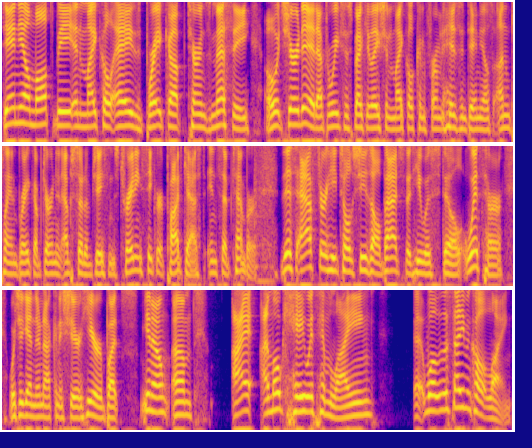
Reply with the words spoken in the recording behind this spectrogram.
Danielle Maltby and Michael A's breakup turns messy. Oh, it sure did. After weeks of speculation, Michael confirmed his and Danielle's unplanned breakup during an episode of Jason's Trading Secret podcast in September. This after he told She's All Batch that he was still with her, which again, they're not going to share here. But, you know, um, I I'm okay with him lying well, let's not even call it lying.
